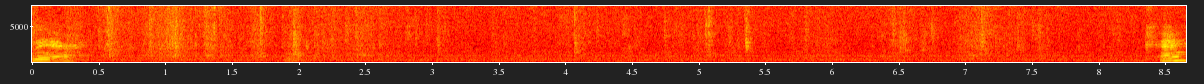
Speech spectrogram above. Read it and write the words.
There. Okay.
